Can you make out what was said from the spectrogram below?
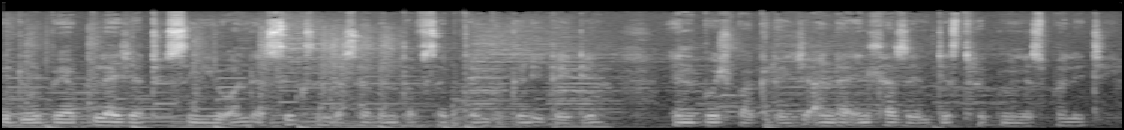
It will be a pleasure to see you on the 6th and the 7th of September 2018 in Bushbuckridge under Ehlanzeni District Municipality.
